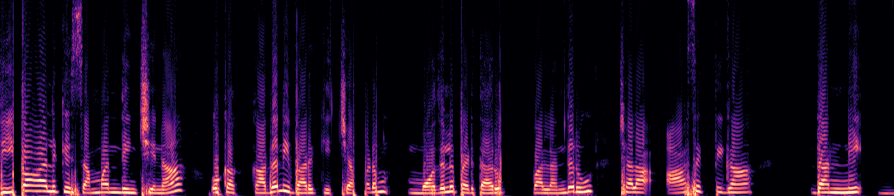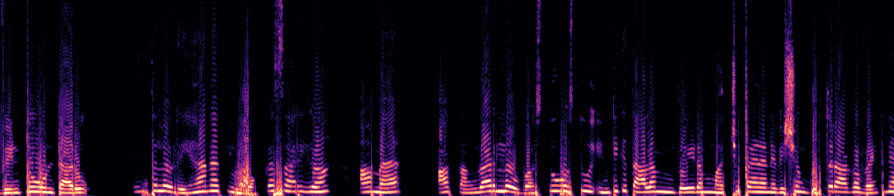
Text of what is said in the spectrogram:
దీపావళికి సంబంధించిన ఒక కథని వారికి చెప్పడం మొదలు పెడతారు. వాళ్ళందరూ చాలా ఆసక్తిగా దాన్ని వింటూ ఉంటారు. ఇంతలో రిహానాకి ఒక్కసారిగా ఆమె ఆ కంగారులో వస్తూ వస్తూ ఇంటికి తాళం వేయడం మర్చిపోయాననే విషయం గుర్తురాగా వెంటనే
